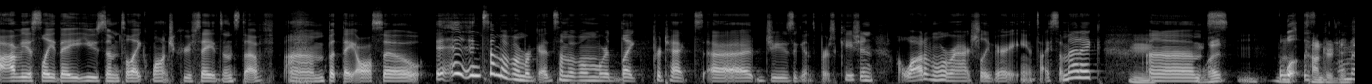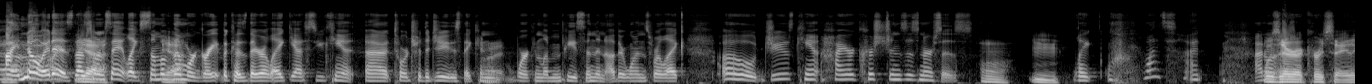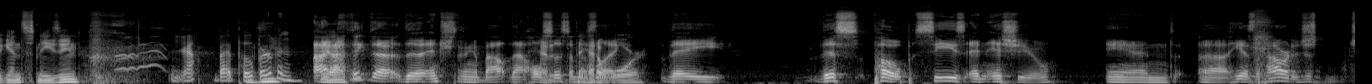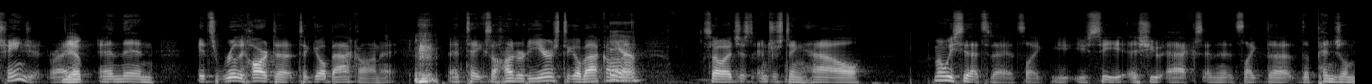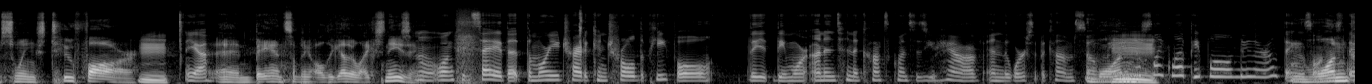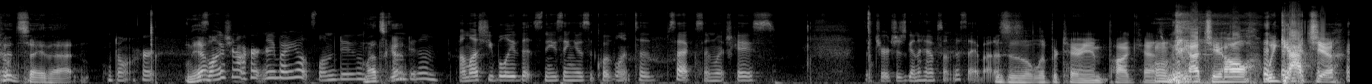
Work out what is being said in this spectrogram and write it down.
obviously they use them to like launch crusades and stuff. Um, but they also, and and some of them were good. Some of them would like protect uh, Jews against persecution. A lot of them were actually very anti-Semitic. Um, What? s- well. I know it is. That's what I'm saying. Like some of them were great because they were like, yes, you can't uh, torture the Jews. They can Right. work and live in peace. And then other ones were like, oh, Jews can't hire Christians as nurses. Like what? I, I don't. Was there a crusade against sneezing? Yeah, by Pope Urban. I, Yeah. I think the the interesting thing about that whole Had- system they is had a like war. they this pope sees an issue and uh, he has the power to just change it, right? Yep. And then it's really hard to, to go back on it. it takes a hundred years to go back on Yeah. it. So it's just interesting how I mean we see that today. It's like you, you see issue X and it's like the, the pendulum swings too far mm. Yeah. and bans something altogether like sneezing. Well, One could say that the more you try to control the people, the the more unintended consequences you have, and the worse it becomes. So One- maybe just like let people do their own thing. As long One they could say that. don't, don't hurt. Yeah. As long as you're not hurting anybody else, let them do. That's let 'em good. do them. Unless you believe that sneezing is equivalent to sex, in which case, the church is going to have something to say about it. This is a libertarian podcast. We got you all. We got you.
